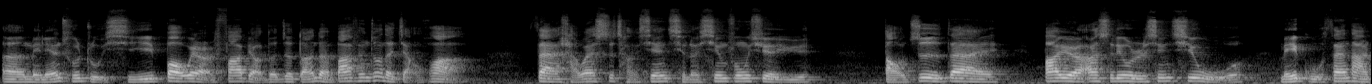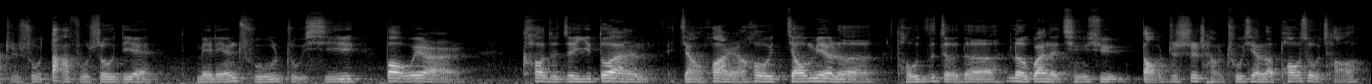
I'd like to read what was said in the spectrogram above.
呃，美联储主席鲍威尔发表的这短短八分钟的讲话，在海外市场掀起了腥风血雨，导致在八月二十六日星期五。美股三大指数大幅收跌，美联储主席鲍威尔靠着这一段讲话，然后浇灭了投资者的乐观的情绪，导致市场出现了抛售潮。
